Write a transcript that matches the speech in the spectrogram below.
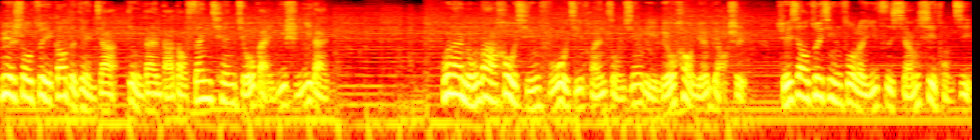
月售最高的店家订单达到三千九百一十一单。湖南农大后勤服务集团总经理刘浩元表示，学校最近做了一次详细统计，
